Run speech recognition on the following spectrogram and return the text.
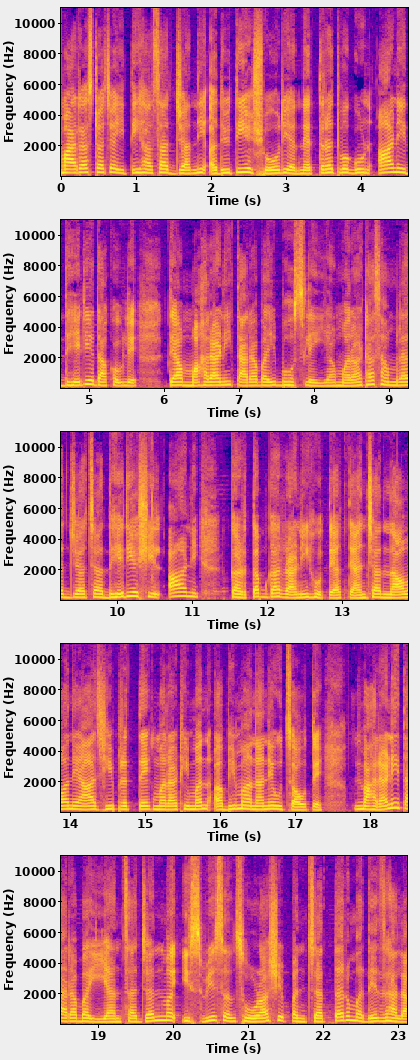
महाराष्ट्राच्या इतिहासात ज्यांनी अद्वितीय शौर्य नेतृत्व गुण आणि धैर्य दाखवले त्या महाराणी ताराबाई भोसले या मराठा साम्राज्याच्या धैर्यशील आणि कर्तबगार राणी होत्या. त्यांच्या नावाने आज ही प्रत्येक मराठी मन अभिमानाने उचावते. महाराणी ताराबाई यांचा जन्म इसवी सन सोळाशे पंच्याहत्तरमध्ये झाला.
